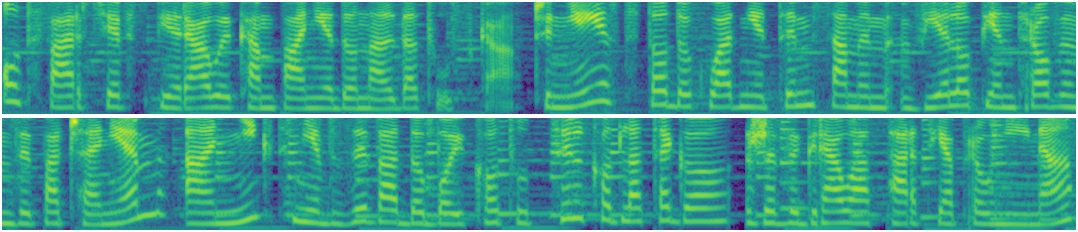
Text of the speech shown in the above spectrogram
otwarcie wspierały kampanię Donalda Tuska. Czy nie jest to dokładnie tym samym wielopiętrowym wypaczeniem, a nikt nie wzywa do bojkotu tylko dlatego, że wygrała partia prounijna?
